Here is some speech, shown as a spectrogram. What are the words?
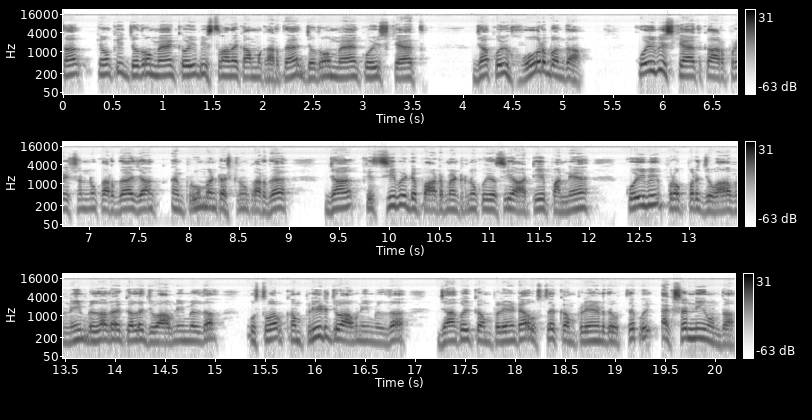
ਤਾਂ ਕਿਉਂਕਿ ਜਦੋਂ ਮੈਂ ਕੋਈ ਵੀ ਇਸ ਤਰ੍ਹਾਂ ਦੇ ਕੰਮ ਕਰਦਾ ਜਦੋਂ ਮੈਂ ਕੋਈ ਸ਼ਿਕਾਇਤ ਜਾਂ ਕੋਈ ਹੋਰ ਬੰਦਾ ਕੋਈ ਵੀ ਸ਼ਿਕਾਇਤ ਕਾਰਪੋਰੇਸ਼ਨ ਨੂੰ ਕਰਦਾ ਜਾਂ ਇੰਪਰੂਵਮੈਂਟ ਟੈਸਟ ਨੂੰ ਕਰਦਾ ਜਾਂ ਕਿਸੇ ਵੀ ਡਿਪਾਰਟਮੈਂਟ ਨੂੰ ਕੋਈ ਅਸੀਂ ਆਰਟੀਏ ਪਾਉਂਦੇ ਹਾਂ ਕੋਈ ਵੀ ਪ੍ਰੋਪਰ ਜਵਾਬ ਨਹੀਂ ਮਿਲਦਾ ਤਾਂ ਗੱਲ ਜਵਾਬ ਨਹੀਂ ਮਿਲਦਾ, ਉਸ ਤੋਂ ਬਾਅਦ ਕੰਪਲੀਟ ਜਵਾਬ ਨਹੀਂ ਮਿਲਦਾ ਜਾਂ ਕੋਈ ਕੰਪਲੇਂਟ ਹੈ ਉਸ ਤੇ ਕੰਪਲੇਂਟ ਦੇ ਉੱਤੇ ਕੋਈ ਐਕਸ਼ਨ ਨਹੀਂ ਹੁੰਦਾ।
